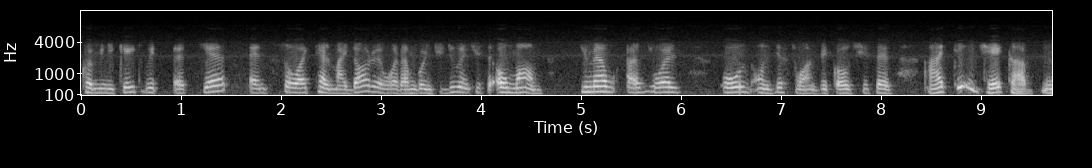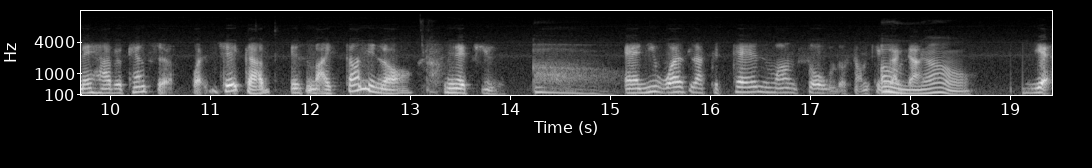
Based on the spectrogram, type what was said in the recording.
communicate with it yet. And so I tell my daughter what I'm going to do, and she said, "Oh, mom, you may as well hold on this one because she says I think Jacob may have a cancer. Well, Jacob is my son-in-law nephew, Oh. and he was like a 10 months old or something Oh like that. no. Yes.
